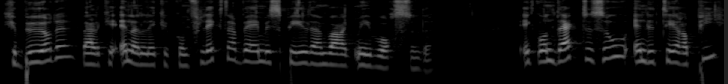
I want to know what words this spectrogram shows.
gebeurde, welke innerlijke conflicten bij me speelden en waar ik mee worstelde. Ik ontdekte zo in de therapie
